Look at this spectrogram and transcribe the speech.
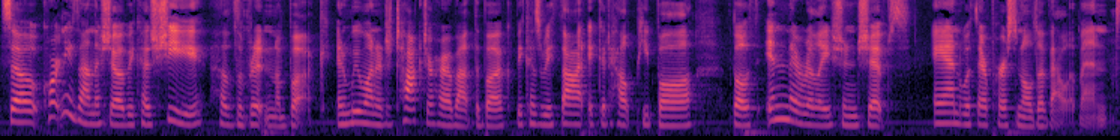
So Courtney's on the show because she has written a book, and we wanted to talk to her about the book because we thought it could help people both in their relationships and with their personal development.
